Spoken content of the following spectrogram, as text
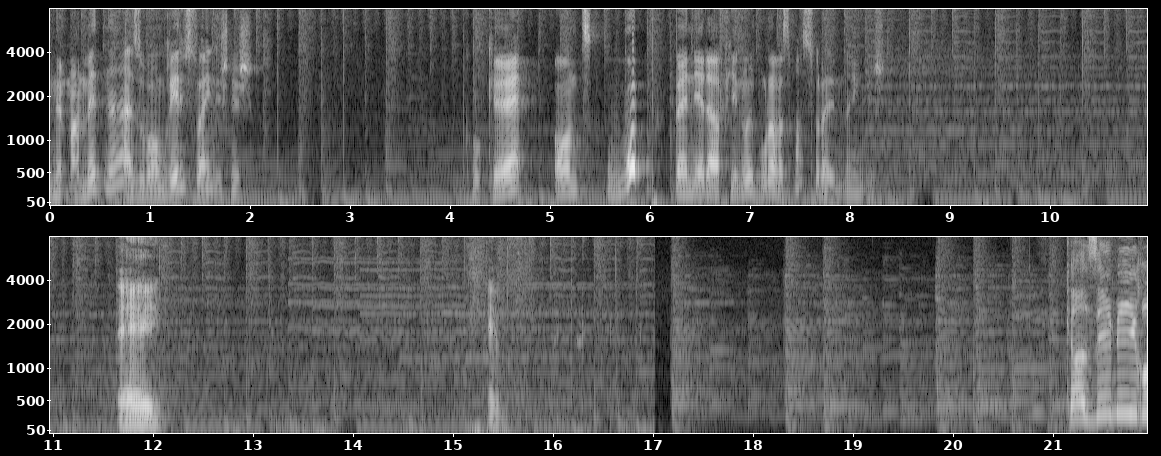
Nimmt mal mit, ne? Also warum redest du eigentlich nicht? Okay. Und whoop, Ben Yedda 4-0. Bruder, was machst du da hinten eigentlich? ey. Ey, Casemiro!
